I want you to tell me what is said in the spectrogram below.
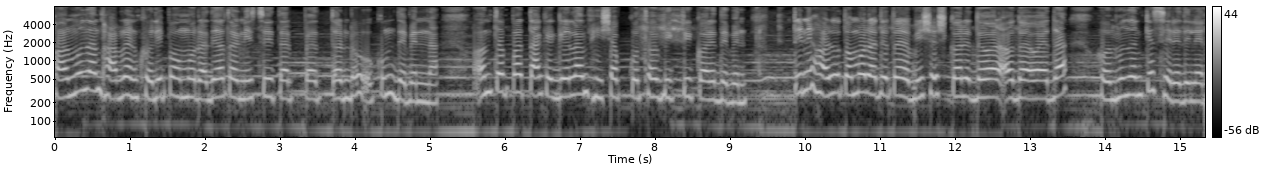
হরমুজান ভাবলেন, খলিফা উমর রাজিয়াতা নিশ্চয়ই তার প্রদণ্ড হুকুম দেবেন না। অন্তঃপর তাকে গেলাম হিসাব কোথাও বিক্রি করে দেবেন। তিনি হজরত ওমর রাজিয়াতা বিশেষ করে দেওয়ার ওয়াদা হরমুজানকে ছেড়ে দিলেন।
